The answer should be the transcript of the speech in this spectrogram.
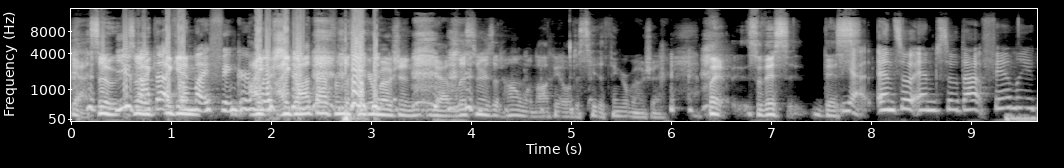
Yeah, so- you so, got that again, from my finger I, motion I got that from the finger motion. Yeah, listeners at home will not be able to see the finger motion. But so this this yeah and so and so that family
